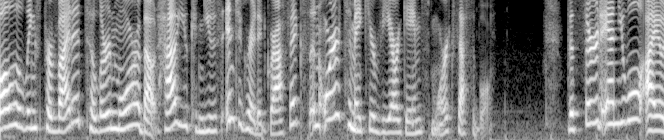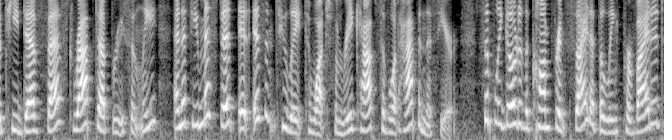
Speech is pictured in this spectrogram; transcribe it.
Follow the links provided to learn more about how you can use integrated graphics in order to make your VR games more accessible. The third annual IoT Dev Fest wrapped up recently, and if you missed it, it isn't too late to watch some recaps of what happened this year. Simply go to the conference site at the link provided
